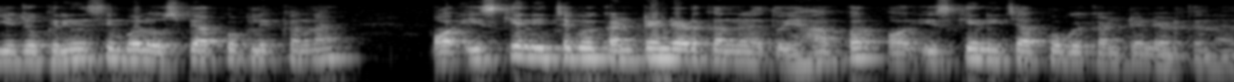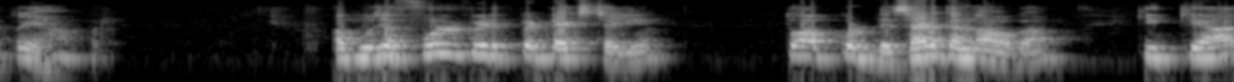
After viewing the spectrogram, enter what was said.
ये जो ग्रीन सिंबल है, उस पर आपको क्लिक करना है। और इसके नीचे कोई कंटेंट ऐड करना है तो यहाँ पर, और इसके नीचे आपको कोई कंटेंट ऐड करना है तो यहाँ पर। अब मुझे फुल विड्थ पे टेक्स्ट चाहिए। तो आपको डिसाइड करना होगा कि क्या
